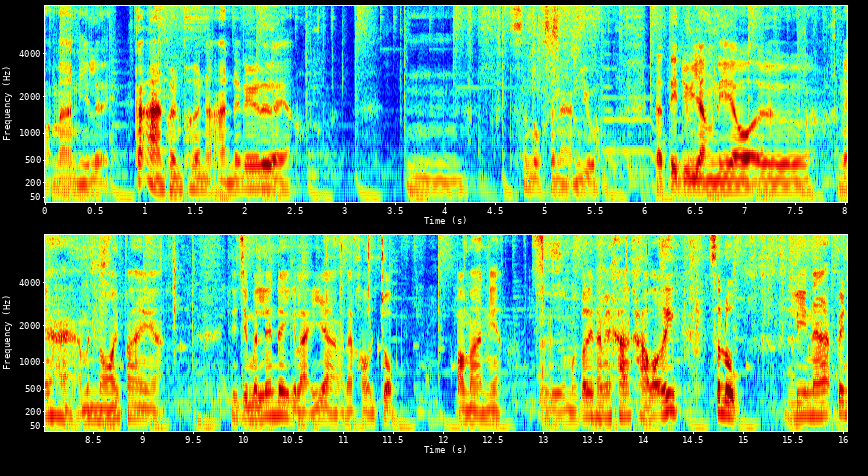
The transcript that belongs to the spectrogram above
ประมาณนี้เลย ก็อ่านเพลินๆอ่านได้เรื่อยๆอะอืมสนุกสนานอยู่ แต่ติดอยู่อย่างเดียวเออเนื้อหามันน้อยไปอะ จริงๆมันเล่นได้อีกหลายอย่างแต่เขาจบประมาณเนี้ยเออมันก็เลยทำให้ค้างคาว่าเอ้ยสรุปลีนะเป็น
